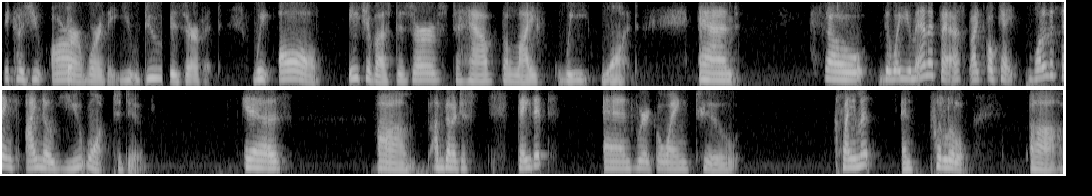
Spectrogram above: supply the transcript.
because you are worthy. You do deserve it. We all, each of us, deserves to have the life we want. And so the way you manifest, like, okay, one of the things I know you want to do is um, I'm going to just state it and we're going to claim it and put a little. Uh,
